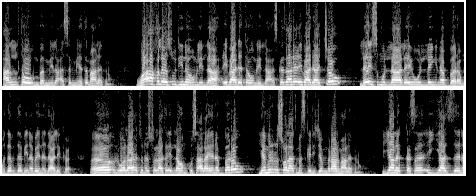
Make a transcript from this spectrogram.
አልተውም በሚል ስሜት ማለት ነው። ወአክለሱ ዲነሁም ሊላህ ዒባደተሁም ሊላህ። እስከ ዛሬ ዒባዳቸው ለይስሙላ ለይውልኝ ነበረ። ሙደብደቢነ በይነ ዛሊከ። ወላቱነ ሶላተ ኢላሁም ኩሳላ የነበረው የምር ሶላት መስገድ ይጀምራል ማለት ነው እያለቀሰ እያዘነ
